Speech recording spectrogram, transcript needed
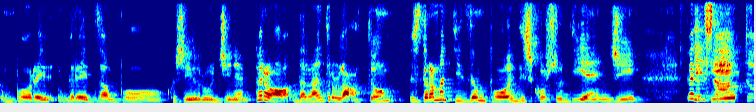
un po' grezza, un po' così ruggine, però dall'altro lato sdrammatizza un po' il discorso di Angie, perché Esatto.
